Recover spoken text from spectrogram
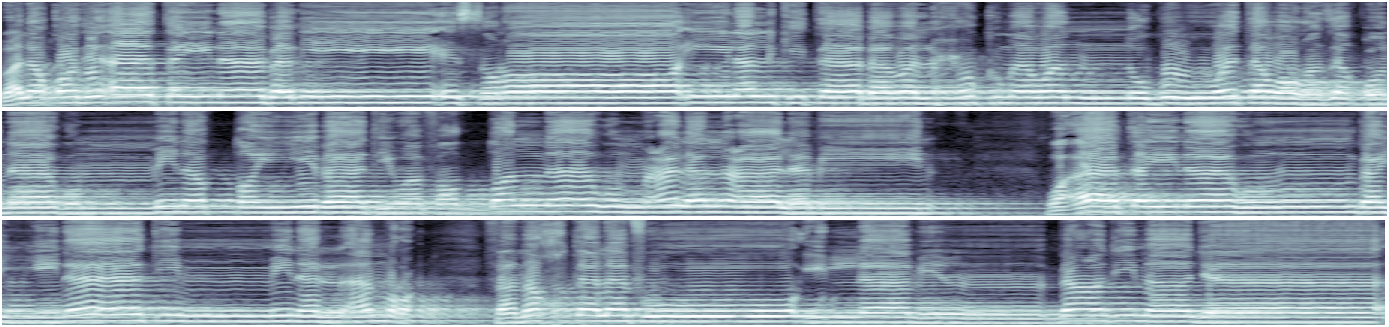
وَلَقَدْ آتَيْنَا بَنِي إِسْرَائِيلَ الْكِتَابَ وَالْحُكْمَ وَالنُّبُوَّةَ وَرَزَقْنَاهُمْ مِنَ الطَّيِّبَاتِ وَفَضَّلْنَاهُمْ عَلَى الْعَالَمِينَ وَآتَيْنَاهُمْ بَيِّنَاتٍ مِنَ الْأَمْرِ فما اختلفوا إلا من بعد ما جاء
